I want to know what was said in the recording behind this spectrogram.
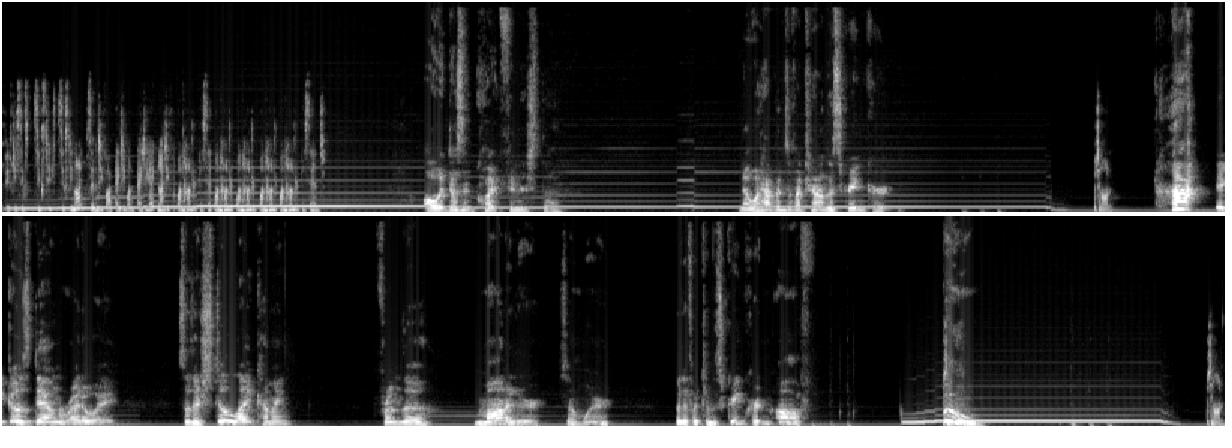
56, 60, 69, 75, 81, 88, 90, 100 percent. 100, 100, 100, 100 percent. Oh, it doesn't quite finish the. Now, what happens if I turn on the screen curtain? On. Ha! It goes down right away. So there's still light coming from the monitor somewhere, but if I turn the screen curtain off, boom! On.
